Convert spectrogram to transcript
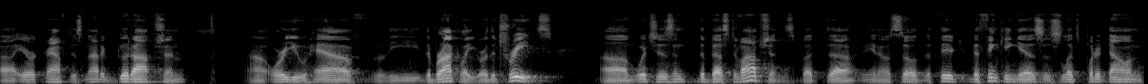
aircraft is not a good option, uh, or you have the the broccoli or the trees, um, which isn't the best of options. But uh, you know, so the th- the thinking is is let's put it down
